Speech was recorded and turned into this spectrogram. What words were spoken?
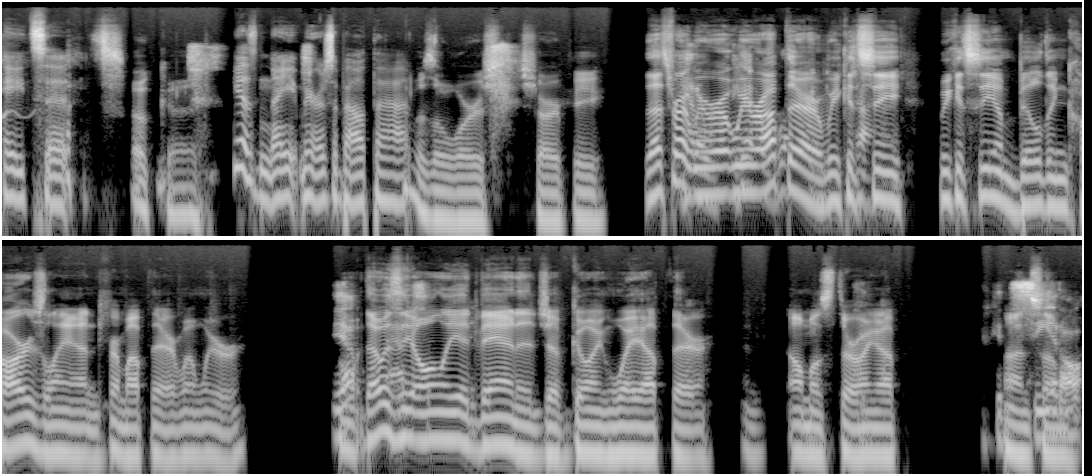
hates it. It's so good. He has nightmares about that. That was the worst Sharpie. That's right. Had We were we were up there. We could time. see we could see him building Cars Land from up there when we were. Yep, that was the only advantage of going way up there and almost throwing up You could on see it some all.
